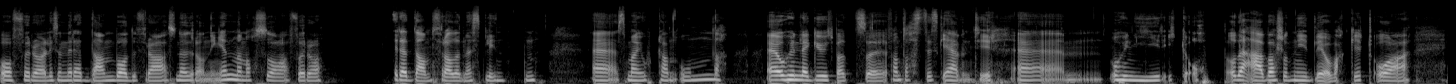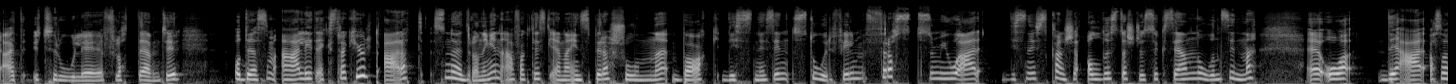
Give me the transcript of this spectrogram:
og for å liksom redde han både fra snødronningen, men også for å redde han fra denne splinten som har gjort han ond. da. Eh, Og hun legger ut på et eh, fantastisk eventyr, eh, og hun gir ikke opp. Og det er bare så nydelig og vakkert, og ja, et utrolig flott eventyr. Og det som er litt ekstra kult, er at 'Snødronningen' er faktisk en av inspirasjonene bak Disney sin storfilm 'Frost', som jo er Disneys kanskje aller største suksess noensinne. Eh, og det er, altså,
